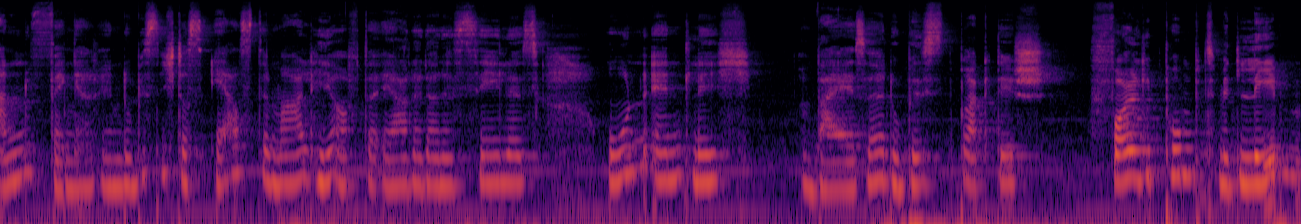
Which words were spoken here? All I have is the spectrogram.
Anfängerin, du bist nicht das erste Mal hier auf der Erde, deine Seele ist unendlich weise, du bist praktisch vollgepumpt mit Leben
